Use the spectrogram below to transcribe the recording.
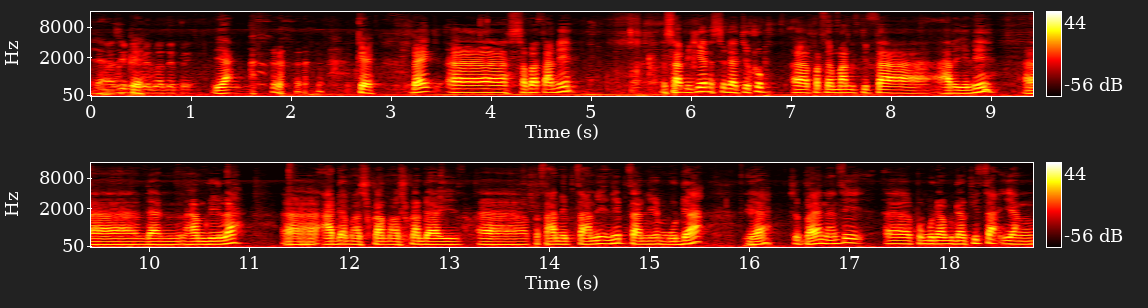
Ya. Terima kasih. BP2TP. Ya. Oke, baik eh, sobat tani. Saya pikir sudah cukup eh, pertemuan kita hari ini Eh, dan alhamdulillah eh, ada masukan-masukan dari petani-petani ini petani yang muda ya supaya nanti eh, pemuda-pemuda kita yang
